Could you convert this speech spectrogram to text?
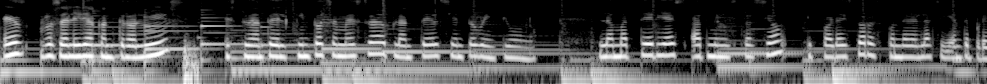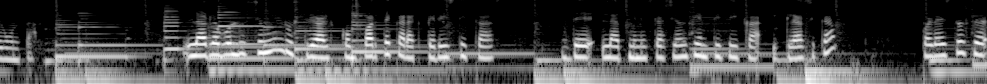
es Rosaliria Cantero Luis, estudiante del quinto semestre del plantel 121. La materia es Administración y para esto responderé la siguiente pregunta. ¿La revolución industrial comparte características de la administración científica y clásica? Para esto se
